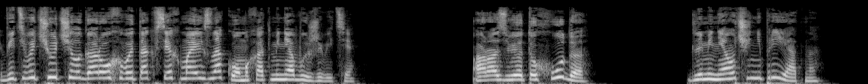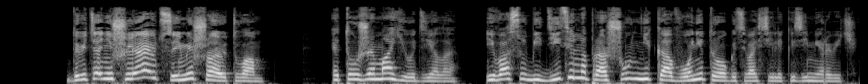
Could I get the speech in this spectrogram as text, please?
Ведь вы чучело гороховое так всех моих знакомых от меня выживете. А разве это худо? Для меня очень неприятно. Да ведь они шляются и мешают вам. Это уже мое дело. И вас убедительно прошу никого не трогать, Василий Казимирович.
